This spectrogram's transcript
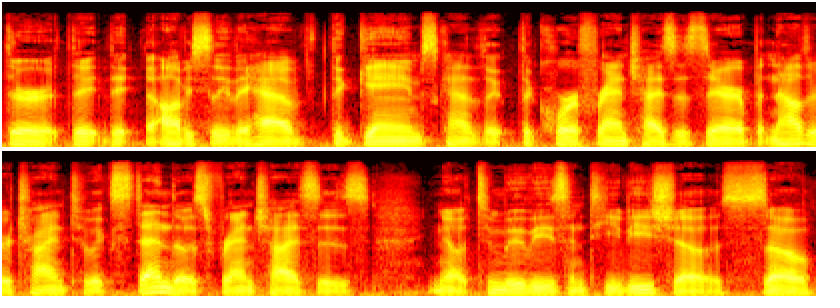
They're, they, they, obviously they have the games, kind of the, the core franchises there, but now they're trying to extend those franchises, you know, to movies and TV shows. So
